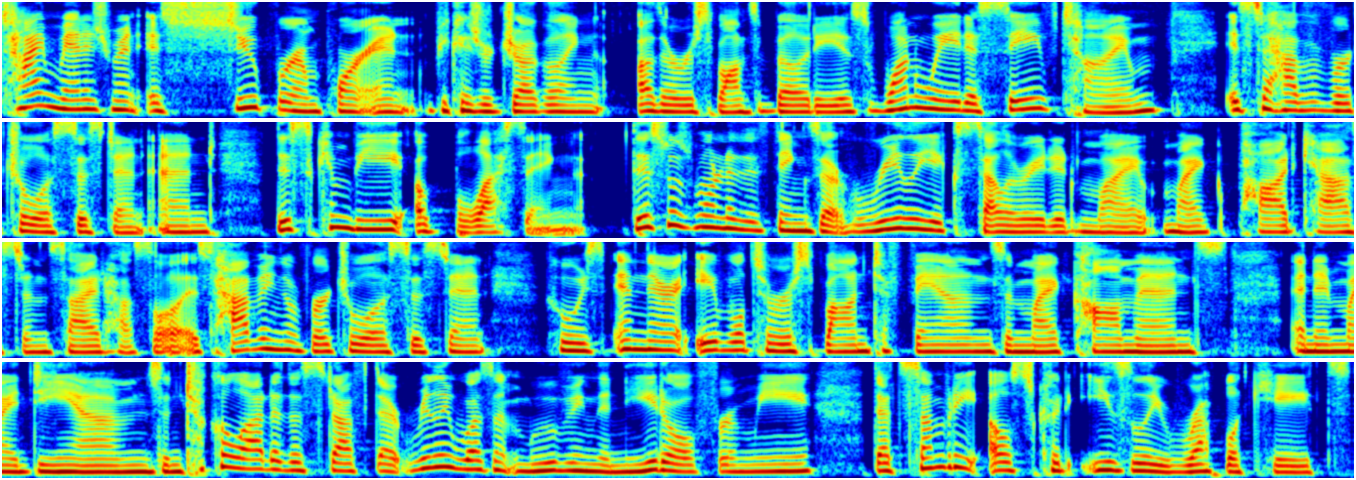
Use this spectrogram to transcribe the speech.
time management is super important because you're juggling other responsibilities. One way to save time is to have a virtual assistant, and this can be a blessing. This was one of the things that really accelerated my my podcast and side hustle is having a virtual assistant who was in there able to respond to fans and my comments and in my DMs and took a lot of the stuff that really wasn't moving the needle for me that somebody else could easily replicate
